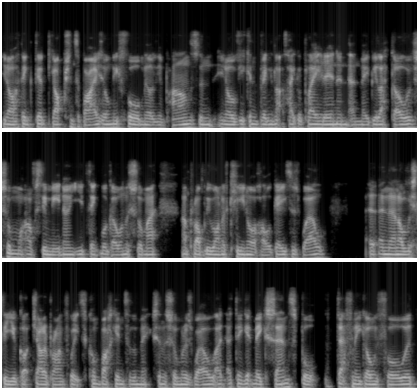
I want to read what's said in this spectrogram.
you know I think that the option to buy is only four million pounds, and you know if you can bring that type of player in and, and maybe let go of someone, obviously Mina, you'd think will go in the summer, and probably one of Keane or Holgate as well and then obviously you've got Jarrad Branthwaite to come back into the mix in the summer as well. I, I, think it makes sense, but definitely going forward,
